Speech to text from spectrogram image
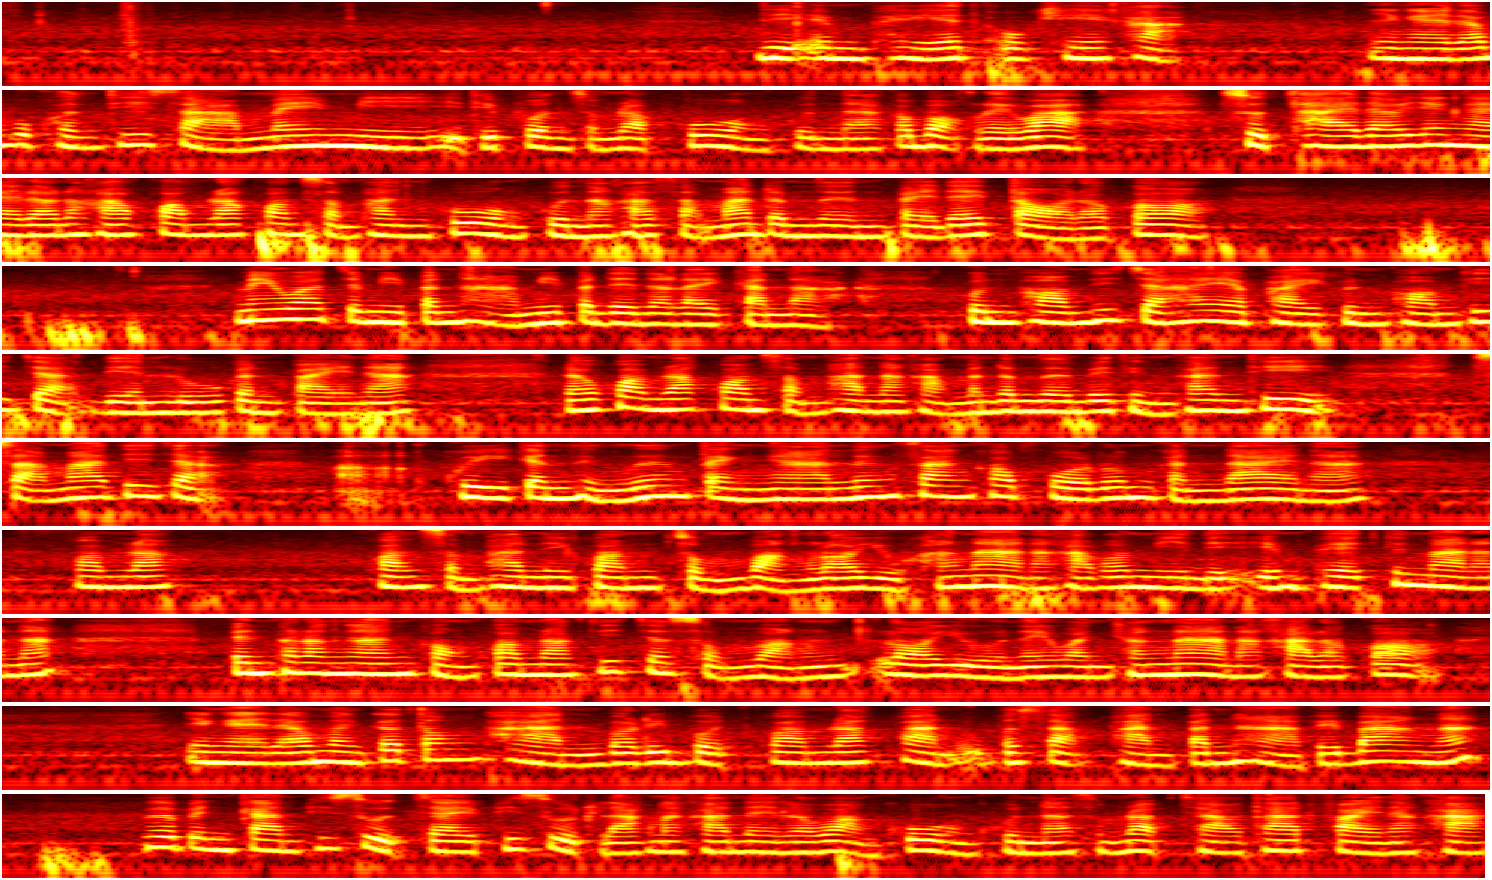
DM Page โอเคค่ะ ยังไงแล้วบุคคลที่สามไม่มีอิทธิพลสำหรับคู่ของคุณนะ ก็บอกเลยว่าสุดท้ายแล้วยังไงแล้วนะคะ ความรักความสัมพันธ์คู่ของคุณนะคะ สามารถดำเนินไปได้ต่อแล้วก็ ไม่ว่าจะมีปัญหามีประเด็นอะไรกันน่ะคุณพร้อมที่จะให้อภัย คุณพร้อมที่จะเรียนรู้กันไปนะ แล้วความรักความสัมพันธ์นะคะมันดำเนินไปถึงขั้นที่ สามารถที่จะคุยกันถึงเรื่องแต่งงานเรื่องสร้างครอบครัวร่วมกันได้นะ ความรัก ความสัมพันธ์มีความสมหวังรออยู่ข้างหน้านะคะว่ามีเดเอ็มเพขึ้นมาแล้วนะเป็นพลังงานของความรักที่จะสมหวังรออยู่ในวันข้างหน้านะคะ แล้วก็ยังไงแล้วมันก็ต้องผ่านบริบทความรักผ่านอุปสรรคผ่านปัญหาไปบ้างนะ เพื่อเป็นการพิสูจน์ใจพิสูจน์รักนะคะ ในระหว่างคู่ของคุณนะสำหรับชาวธาตุไฟนะคะ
